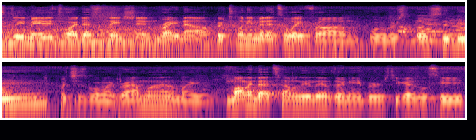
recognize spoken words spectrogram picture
Basically made it to our destination right now. We're 20 minutes away from where we're supposed to be, which is where my grandma and my mom and dad's family live. They're neighbors. You guys will see.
